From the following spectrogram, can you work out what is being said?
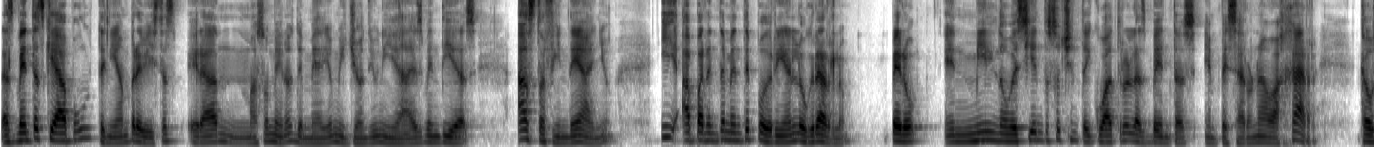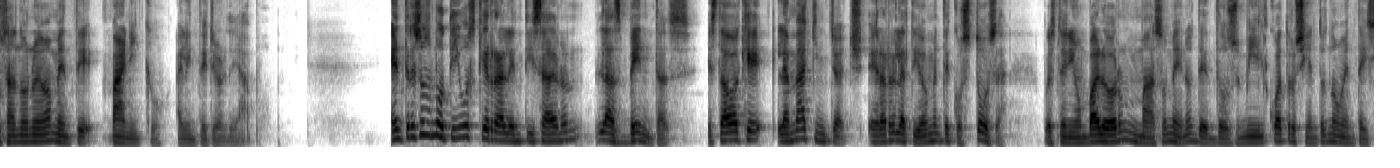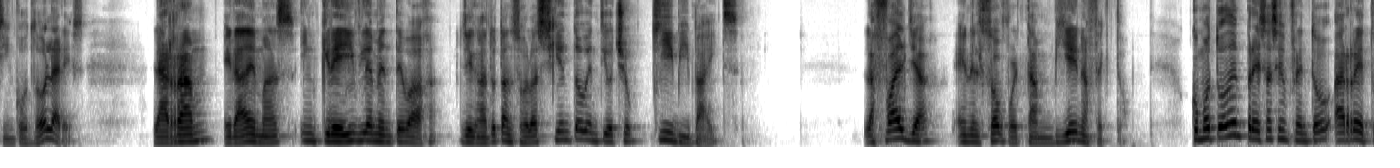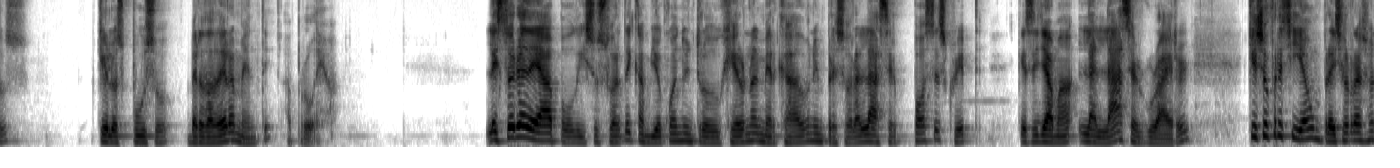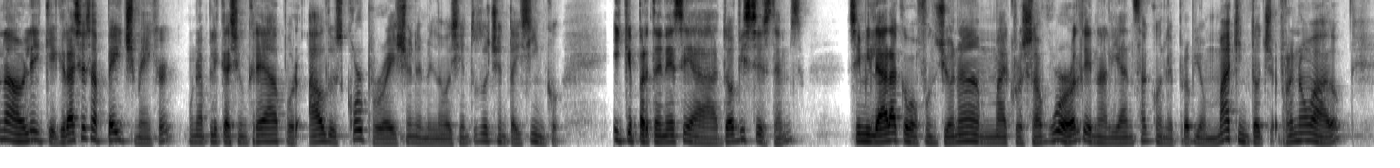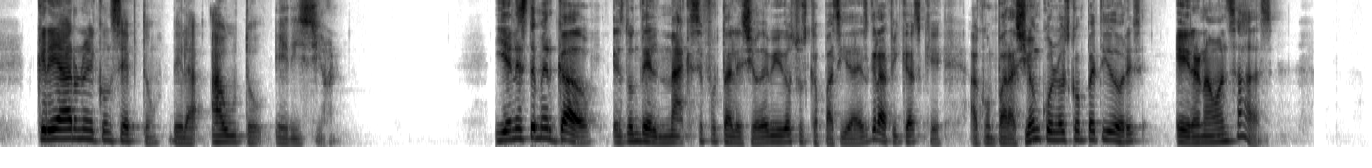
Las ventas que Apple tenían previstas eran más o menos de medio millón de unidades vendidas hasta fin de año y aparentemente podrían lograrlo, pero en 1984 las ventas empezaron a bajar, causando nuevamente pánico al interior de Apple. Entre esos motivos que ralentizaron las ventas estaba que la Macintosh era relativamente costosa, pues tenía un valor más o menos de 2.495 dólares. La RAM era además increíblemente baja, llegando tan solo a 128 kibibytes. La falla en el software también afectó. Como toda empresa se enfrentó a retos que los puso verdaderamente a prueba. La historia de Apple y su suerte cambió cuando introdujeron al mercado una impresora láser PostScript que se llama la Laser Writer, que se ofrecía a un precio razonable y que gracias a PageMaker, una aplicación creada por Aldous Corporation en 1985 y que pertenece a Adobe Systems, similar a cómo funciona Microsoft Word en alianza con el propio Macintosh renovado, crearon el concepto de la autoedición. Y en este mercado es donde el Mac se fortaleció debido a sus capacidades gráficas que, a comparación con los competidores, eran avanzadas.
